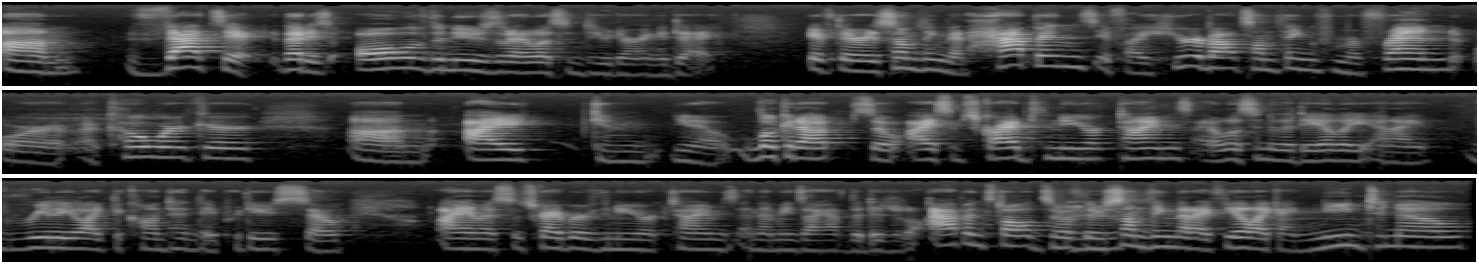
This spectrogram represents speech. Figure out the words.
Um, that's it. That is all of the news that I listen to during a day. If there is something that happens, if I hear about something from a friend or a coworker, um, I can you know look it up. So I subscribe to the New York Times. I listen to the Daily, and I really like the content they produce. So I am a subscriber of the New York Times, and that means I have the digital app installed. So if there's something that I feel like I need to know,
